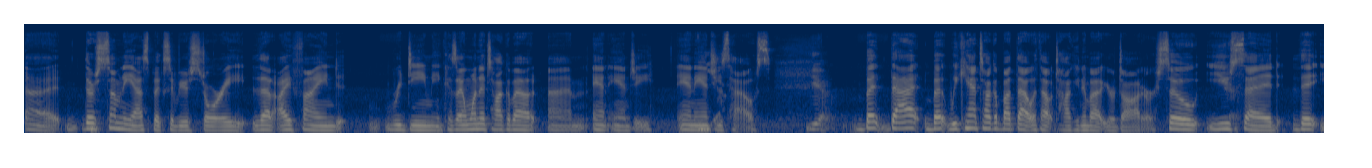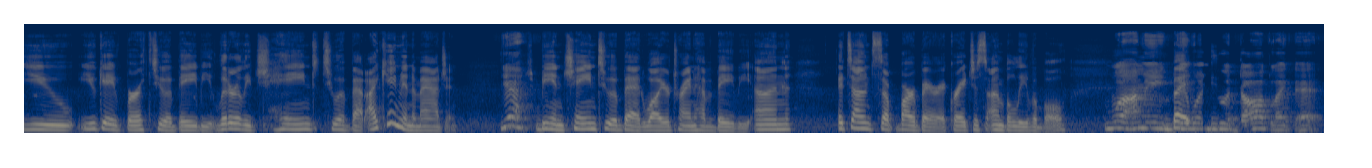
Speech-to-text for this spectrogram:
uh, there's so many aspects of your story that I find redeeming. Because I want to talk about um, Aunt Angie Aunt Angie's yeah. house. Yeah. But that but we can't talk about that without talking about your daughter. So you yeah. said that you you gave birth to a baby, literally chained to a bed. I can't even imagine. Yeah. Being chained to a bed while you're trying to have a baby. Un it's un barbaric, right? Just unbelievable. Well, I mean, but, they wouldn't do a dog like that.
